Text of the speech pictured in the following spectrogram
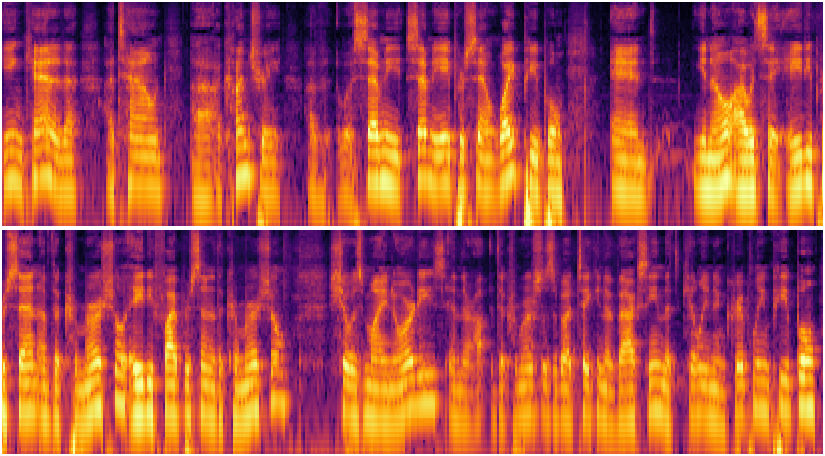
in Canada, a town, uh, a country of 70, 78% white people, and you know, I would say 80% of the commercial, 85% of the commercial shows minorities, and the commercials about taking a vaccine that's killing and crippling people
